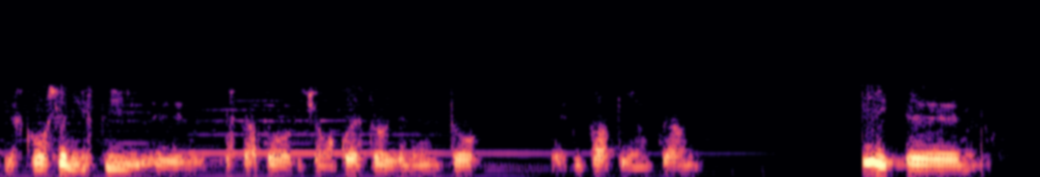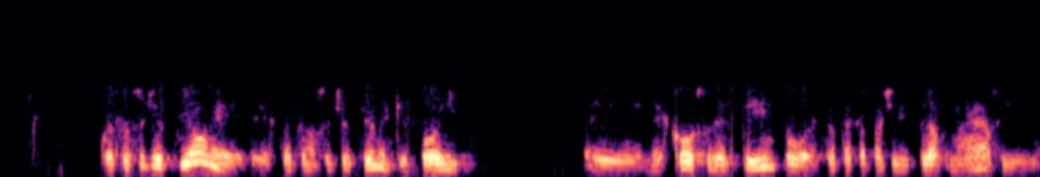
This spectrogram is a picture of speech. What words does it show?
di escursionisti, eh, è stato diciamo, questo l'elemento eh, di partenza. E eh, questa associazione è stata un'associazione che poi eh, nel corso del tempo è stata capace di plasmarsi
